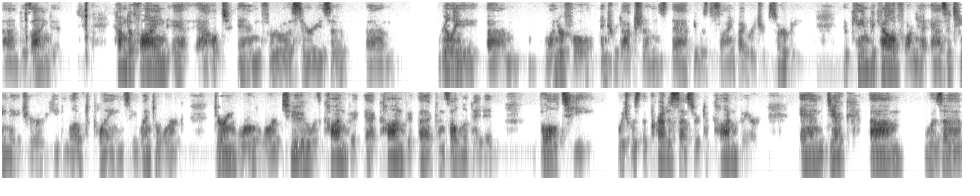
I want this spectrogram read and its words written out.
uh, designed it? Come to find out, and through a series of um, really um, wonderful introductions that it was designed by Richard Zerby, who came to California as a teenager. He loved planes. He went to work during World War II with convict at convict, uh, Consolidated Vultee, which was the predecessor to Convair. And Dick um, was a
